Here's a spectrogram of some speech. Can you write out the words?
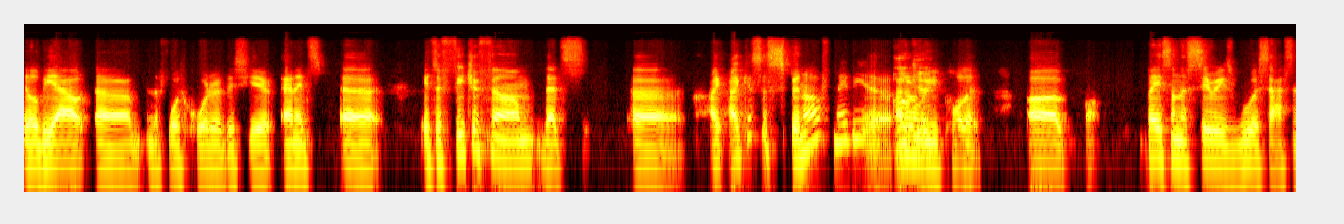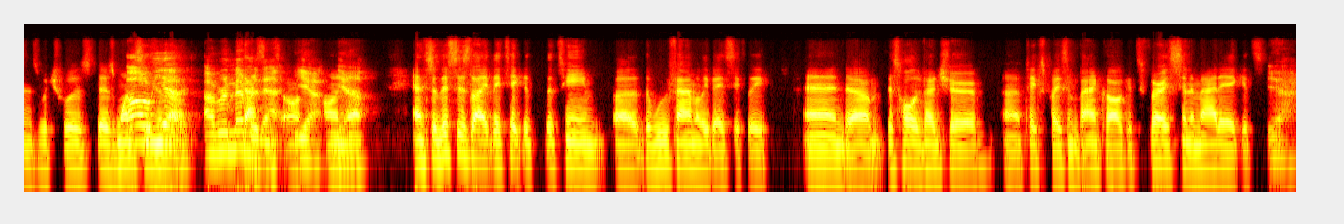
It'll be out um, in the fourth quarter of this year. And it's, uh, it's a feature film that's, uh, I, I guess a spin-off, maybe. Uh, I don't know what you call it. Uh, based on the series Wu Assassins, which was there's one. Oh yeah, I remember that. On, yeah, on, yeah. Uh, and so this is like they take the, the team, uh, the Wu family, basically, and um, this whole adventure uh, takes place in Bangkok. It's very cinematic. It's yeah,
